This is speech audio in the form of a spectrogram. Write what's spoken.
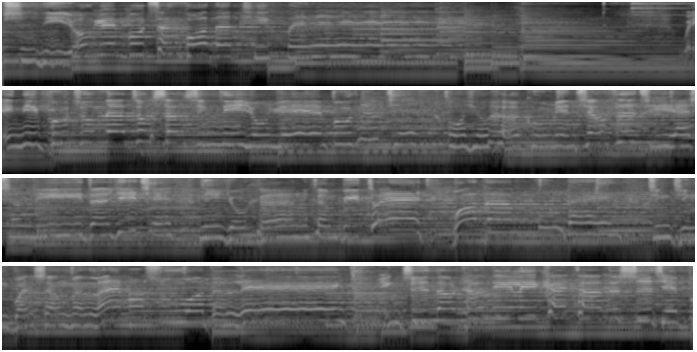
是你永远不曾过的体会。为你付出那种伤心，你永远不了解。我又何苦勉强自己爱上你的一切？你又狠狠逼退我的防备，紧紧关上门来默数我的泪。明知道让你离开他的世界不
